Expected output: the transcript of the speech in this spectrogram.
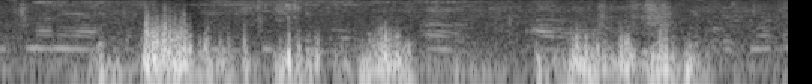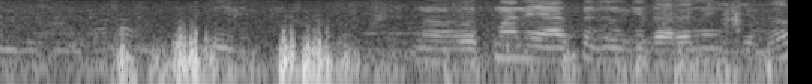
ఉస్మానియా హాస్పిటల్కి మేము ఉస్మానియా హాస్పిటల్కి తరలించారు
